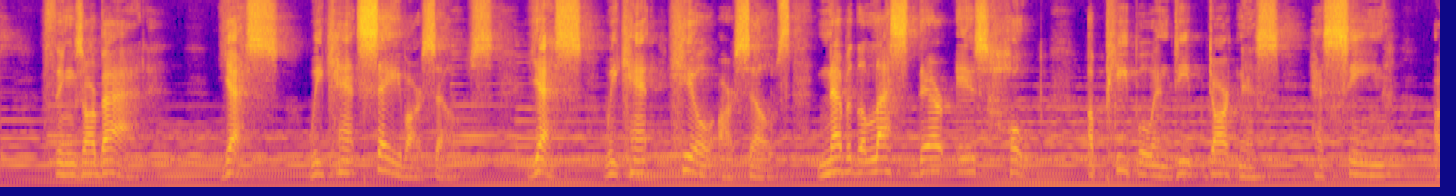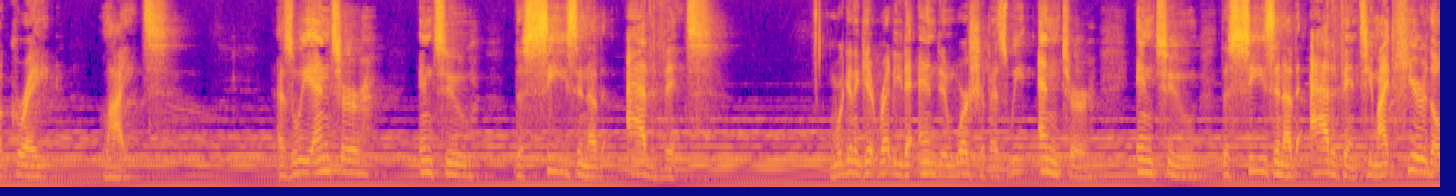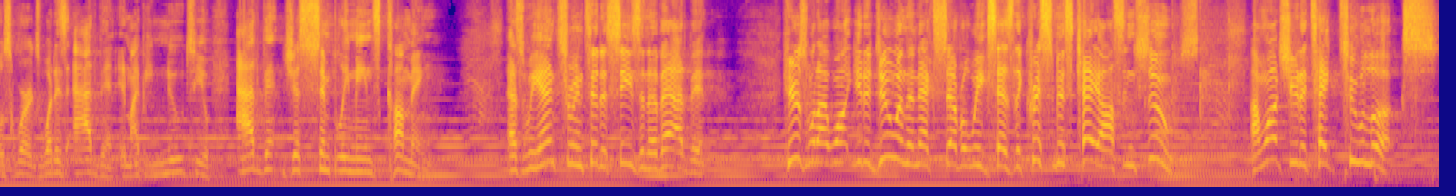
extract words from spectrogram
things are bad. Yes, we can't save ourselves. Yes, we can't heal ourselves. Nevertheless, there is hope. A people in deep darkness has seen a great light. As we enter into the season of Advent, we're going to get ready to end in worship as we enter into the season of Advent. You might hear those words. What is Advent? It might be new to you. Advent just simply means coming. As we enter into the season of Advent, here's what I want you to do in the next several weeks as the Christmas chaos ensues. I want you to take two looks.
